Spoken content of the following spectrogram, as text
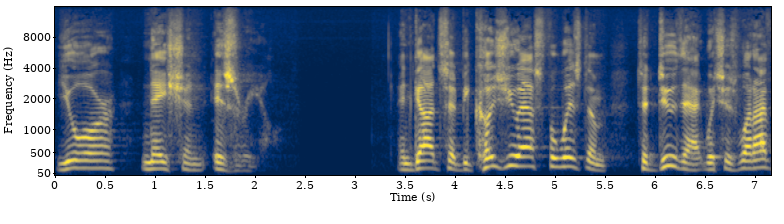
your nation, Israel. And God said, Because you asked for wisdom to do that, which is what I've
